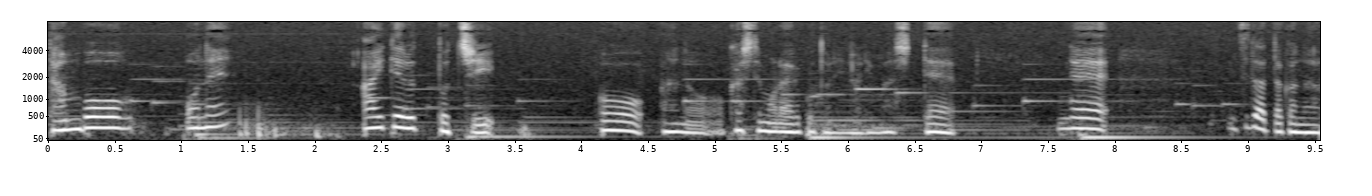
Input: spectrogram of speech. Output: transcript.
田んぼをね空いてる土地をあの貸してもらえることになりましてでいつだったかな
